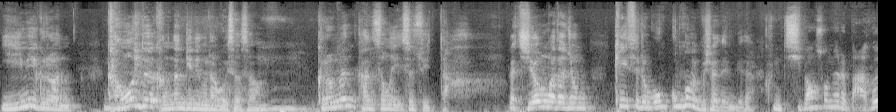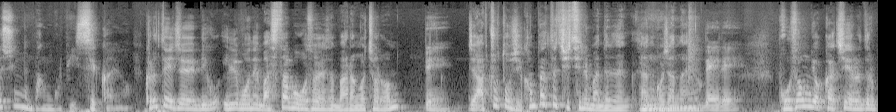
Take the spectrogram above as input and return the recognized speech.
이미 그런 강원도의 강남 기능을 하고 있어서 음, 그러면 가능성은 있을 수 있다. 그러니까 지역마다 좀 케이스를 꼼- 꼼꼼히 보셔야 됩니다. 그럼 지방 소멸을 막을 수 있는 방법이 있을까요? 그럴 때 이제 미국 일본의 마스다 보고서에서 말한 것처럼 네. 이제 압축 도시 컴팩트 시티를 만들자는 음, 거잖아요. 네네. 보성역 같이 예를 들어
